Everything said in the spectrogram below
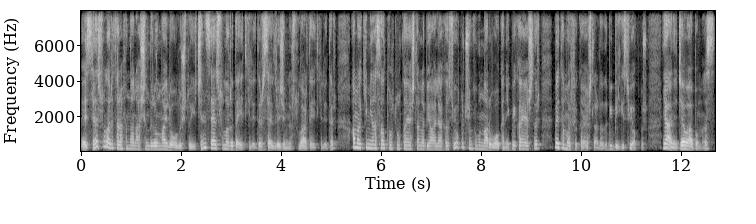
E, sel suları tarafından aşındırılmayla oluştuğu için sel suları da etkilidir. Sel rejimli sular da etkilidir. Ama kimyasal turtul kayaçlarla bir alakası yoktur çünkü bunlar volkanik bir kayaçtır. Metamorfik kayaçlarla da bir bilgisi yoktur. Yani cevabımız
